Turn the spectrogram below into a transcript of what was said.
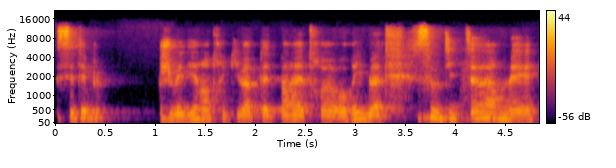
c'était, je vais dire un truc qui va peut-être paraître horrible à tes auditeurs, mais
